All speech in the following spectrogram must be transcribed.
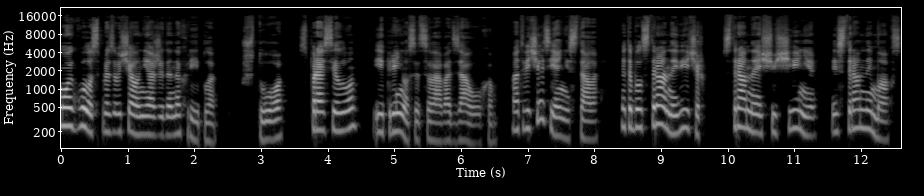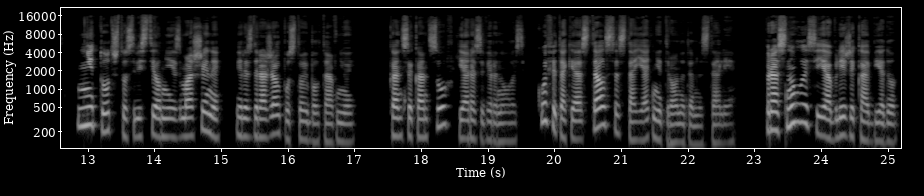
Мой голос прозвучал неожиданно хрипло. «Что?» – спросил он и принялся целовать за ухом. Отвечать я не стала. Это был странный вечер, странное ощущение и странный Макс. Не тот, что свистел мне из машины и раздражал пустой болтовней. В конце концов я развернулась. Кофе так и остался стоять нетронутым на столе. Проснулась я ближе к обеду.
